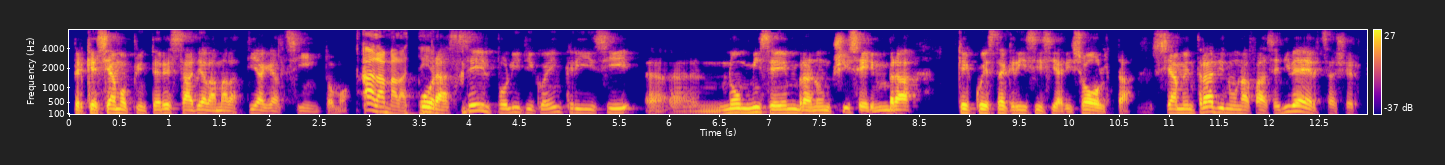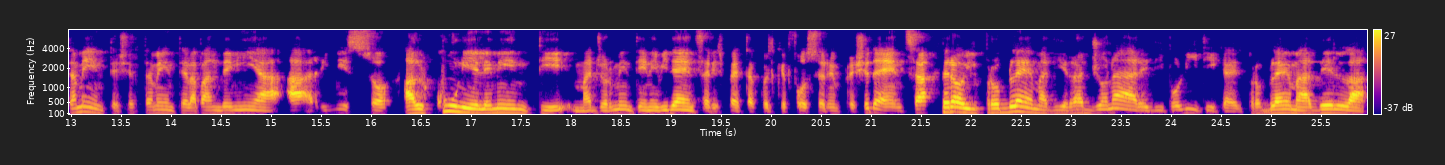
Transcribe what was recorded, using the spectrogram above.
perché siamo più interessati alla malattia che al sintomo. Alla malattia. Ora, se il politico è in crisi, eh, non mi sembra, non ci sembra che questa crisi sia risolta. Siamo entrati in una fase diversa, certamente, certamente la pandemia ha rimesso alcuni elementi maggiormente in evidenza rispetto a quel che fossero in precedenza, però il problema di ragionare di politica, il problema della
